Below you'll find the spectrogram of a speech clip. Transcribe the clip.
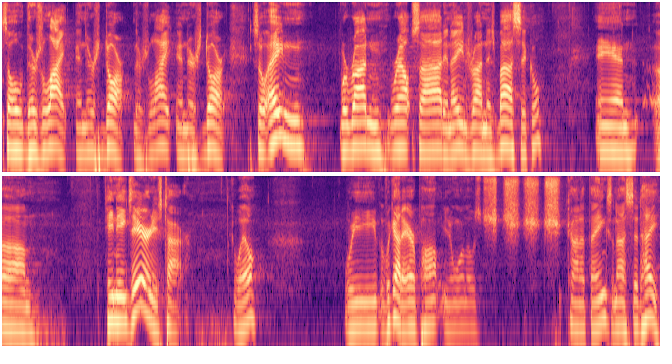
so there's light and there's dark. There's light and there's dark. So Aiden we're riding, we're outside, and Aiden's riding his bicycle, and um, he needs air in his tire. Well, we, we got an air pump, you know, one of those kind of things. And I said, hey,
